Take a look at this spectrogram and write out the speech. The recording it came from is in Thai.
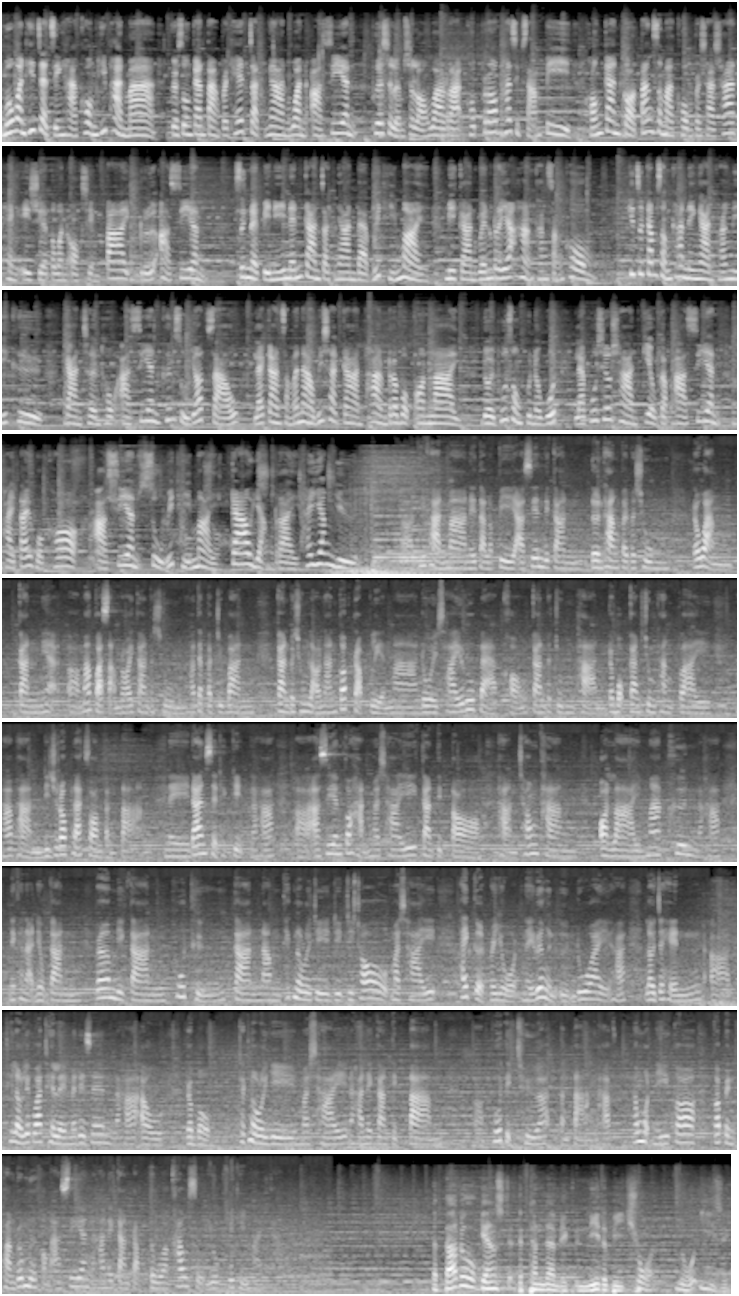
เมื่อวันที่ 7 สิงหาคมที่ผ่านมา กระทรวงการต่างประเทศจัดงานวันอาเซียน เพื่อเฉลิมฉลองวาระครบรอบ 53 ปี ของการก่อตั้งสมาคมประชาชาติแห่งเอเชียตะวันออกเฉียงใต้ หรืออาเซียน ซึ่งในปีนี้เน้นการจัดงานแบบวิถีใหม่ มีการเว้นระยะห่างทางสังคม กิจกรรมสำคัญในงานครั้งนี้คือ การเชิญธงอาเซียนขึ้นสู่ยอดเสา และการสัมมนาวิชาการผ่านระบบออนไลน์ โดยผู้ทรงคุณวุฒิและผู้เชี่ยวชาญเกี่ยวกับอาเซียน ภายใต้หัวข้อ อาเซียน สู่วิถีใหม่ก้าวอย่างไรให้ยั่งยืน ที่ผ่านมาในแต่ละปีอาเซียนมีการเดินทางไปประชุมระหว่าง กันเนี่ยมากกว่า 300 การประชุมนะคะแต่ปัจจุบันการประชุมเหล่านั้นก็ปรับเปลี่ยนมาโดยใช้รูปแบบของการประชุมผ่านระบบการประชุมทางไกลนะคะผ่านดิจิทัลแพลตฟอร์มต่างๆ ในด้านเศรษฐกิจนะคะอาเซียนก็หันมาใช้การติดต่อผ่านช่องทาง ออนไลน์มากขึ้นนะคะ ในขณะเดียวกันเริ่มมีการพูดถึงการนำเทคโนโลยีดิจิทัลมาใช้ให้เกิดประโยชน์ในเรื่องอื่น ๆด้วยนะคะเราจะเห็นที่เราเรียกว่าเทเลเมดิเซนนะคะเอาระบบเทคโนโลยีมาใช้นะคะในการติดตามผู้ติดเชื้อต่างๆนะคะทั้งหมดนี้ก็ก็เป็นความร่วมมือของอาเซียนนะคะในการปรับตัวเข้าสู่ยุควิถีใหม่ค่ะ The battle against the pandemic will neither be short nor easy,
